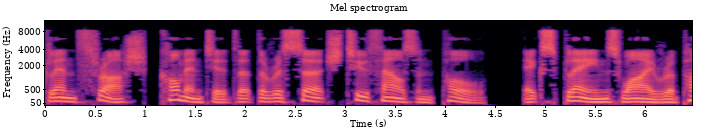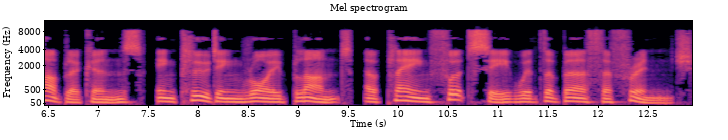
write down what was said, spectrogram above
Glenn Thrush, commented that the Research 2000 poll explains why Republicans, including Roy Blunt, are playing footsie with the birther fringe.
